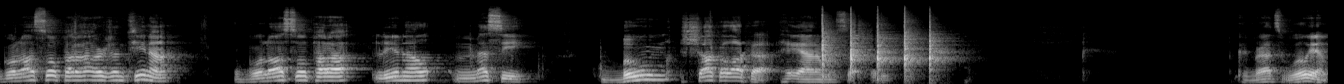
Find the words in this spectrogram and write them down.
Golazo para Argentina. Golazo para Lionel Messi. Boom shakalaka. Hey Adam, what's up, buddy? Congrats, William.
